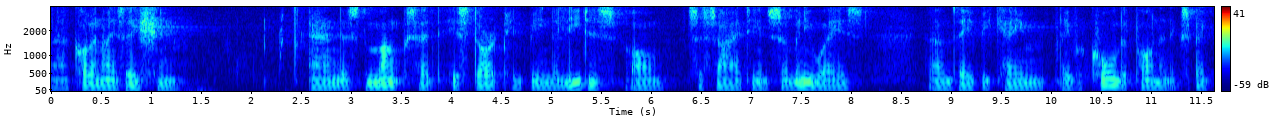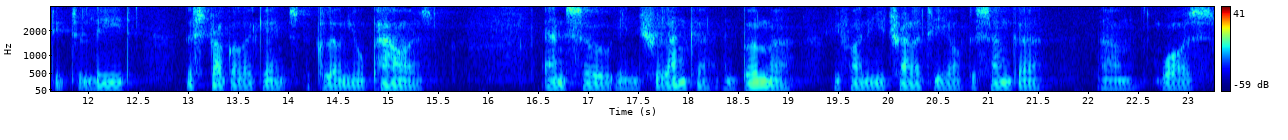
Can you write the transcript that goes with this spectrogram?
uh, colonization. And as the monks had historically been the leaders of society in so many ways, um, they became, they were called upon and expected to lead the struggle against the colonial powers. And so in Sri Lanka and Burma, we find the neutrality of the Sangha um, was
